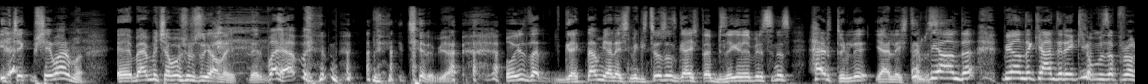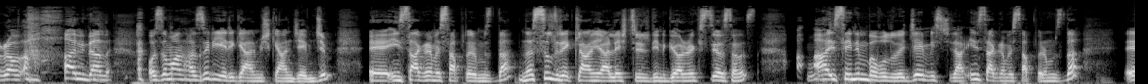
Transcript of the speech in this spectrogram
içecek bir şey var mı? Ee, ben bir çamaşır suyu alayım derim. Bayağı içerim ya. O yüzden reklam yerleştirmek istiyorsanız gerçekten bize gelebilirsiniz. Her türlü yerleştiririz. Bir anda bir anda kendi reklamımıza program aniden. O zaman hazır yeri gelmişken Cem'cim e, Instagram hesaplarımızda nasıl reklam yerleştirildiğini görmek istiyorsanız Ayşe'nin bavulu ve Cem İşçiler Instagram hesaplarımızda e,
